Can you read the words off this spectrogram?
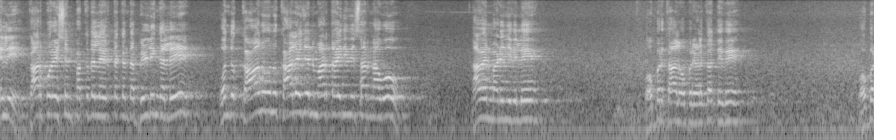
ಎಲ್ಲಿ? ಕಾರ್ಪೊರೇಷನ್ ಪಕ್ಕದಲ್ಲೇ ಇರ್ತಕ್ಕಂಥ ಬಿಲ್ಡಿಂಗಲ್ಲಿ ಒಂದು ಕಾನೂನು ಕಾಲೇಜನ್ನು ಮಾಡ್ತಾ ಇದ್ದೀವಿ ಸರ್ ನಾವು. ನಾವೇನು ಮಾಡಿದ್ದೀವಿ ಇಲ್ಲಿ? ಒಬ್ಬರ ಕಾಲು ಒಬ್ಬರು ಎಳ್ಕೊತೀವಿ. ಒಬ್ಬರ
